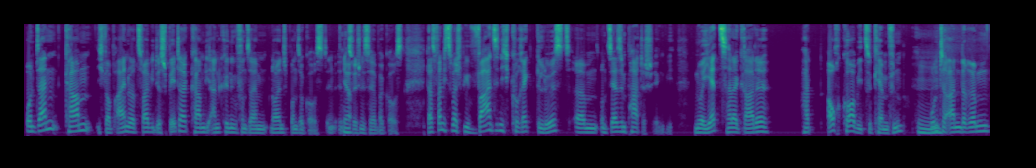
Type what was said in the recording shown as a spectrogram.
Und dann kam, ich glaube, ein oder zwei Videos später, kam die Ankündigung von seinem neuen Sponsor Ghost. In, inzwischen ja. ist er ja bei Ghost. Das fand ich zum Beispiel wahnsinnig korrekt gelöst ähm, und sehr sympathisch irgendwie. Nur jetzt hat er gerade, hat auch Corby zu kämpfen. Mhm. Unter anderem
